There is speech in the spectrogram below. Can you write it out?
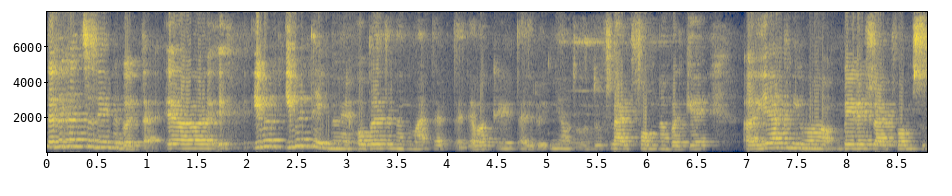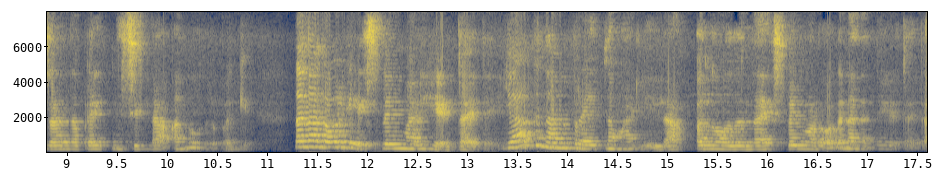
ನನಗನ್ಸೋದು ಏನು ಗೊತ್ತಾ? ಇವತ್, ಇವತ್ತೇನು ಒಬ್ಬರ ಹತ್ರ ನಾನು ಮಾತಾಡ್ತಾ ಇದ್ದೆ. ಅವಾಗ ಕೇಳ್ತಾ ಇದ್ರು, ಇನ್ಯಾವುದೋ ಒಂದು ಪ್ಲಾಟ್ಫಾರ್ಮ್ನ ಬಗ್ಗೆ ಯಾಕೆ ನೀವು ಬೇರೆ ಪ್ಲಾಟ್ಫಾರ್ಮ್ಸ್ ಗಳನ್ನ ಪ್ರಯತ್ನಿಸಿಲ್ಲ ಅನ್ನೋದ್ರ ಬಗ್ಗೆ. ನಾನು ಅದು ಅವ್ರಿಗೆ ಎಕ್ಸ್ಪ್ಲೈನ್ ಮಾಡಿ ಹೇಳ್ತಾ ಇದ್ದೆ. ಯಾಕೆ ನಾನು ಪ್ರಯತ್ನ ಮಾಡಲಿಲ್ಲ ಅನ್ನೋದನ್ನ ಎಕ್ಸ್ಪ್ಲೈನ್ ಮಾಡುವಾಗ ನಾನು ಅಂತ ಹೇಳ್ತಾ ಇದ್ದೆ.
